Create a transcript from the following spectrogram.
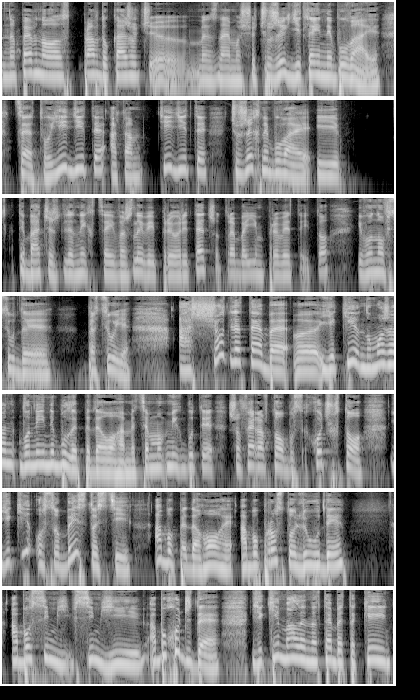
Напевно, правду кажуть, е, ми знаємо, що чужих дітей не буває. Це твої діти, а там ті діти, чужих не буває. І ти бачиш для них цей важливий пріоритет, що треба їм привити і то, і воно всюди працює. А що для тебе, е, які, ну може, вони й не були педагогами, це міг бути шофер автобус, хоч хто, які особистості або педагоги, або просто люди або сім'ї, в сім'ї, або хоч де, які мали на тебе такий.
